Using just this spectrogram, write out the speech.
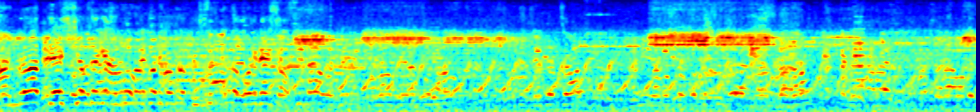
আমরা দেশ থেকে আন্দোলন করি আমরা বিশৃঙ্খলা করে নাই যেতে চাও আমি ব্যবস্থা করতেছি আপনারা আমাদের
